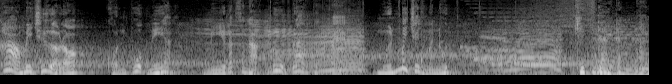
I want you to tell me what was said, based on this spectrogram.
ข้าไม่เชื่อหรอก ขนพวกเนี้ยมีลักษณะรูปร่างแปลกๆเหมือนไม่ใช่มนุษย์ คิดได้ดังนั้น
